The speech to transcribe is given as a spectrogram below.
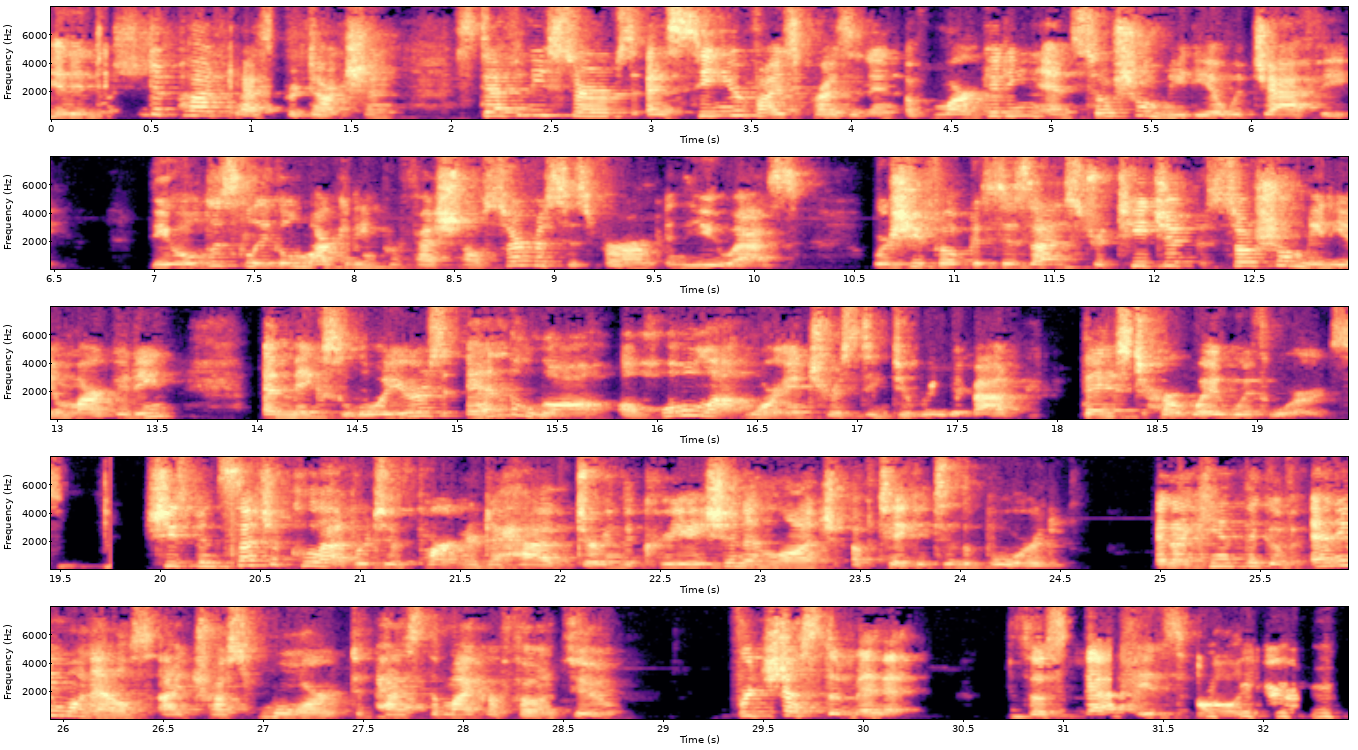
In addition to podcast production, Stephanie serves as Senior Vice President of Marketing and Social Media with Jaffe, the oldest legal marketing professional services firm in the U.S., where she focuses on strategic social media marketing and makes lawyers and the law a whole lot more interesting to read about thanks to her way with words. She's been such a collaborative partner to have during the creation and launch of Take It to the Board, and I can't think of anyone else I trust more to pass the microphone to for just a minute. So, Steph, it's all yours.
